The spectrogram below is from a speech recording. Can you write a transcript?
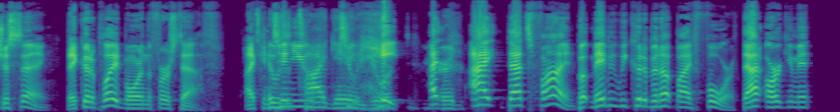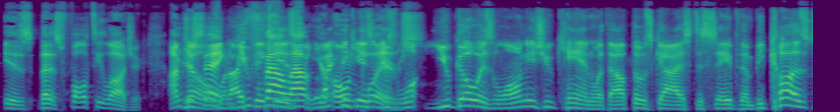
Just saying. They could have played more in the first half. I continue to hate. I, I, that's fine, but maybe we could have been up by four. That argument is that is faulty logic. I'm just no, saying you foul is, out your own players. Lo- you go as long as you can without those guys to save them because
